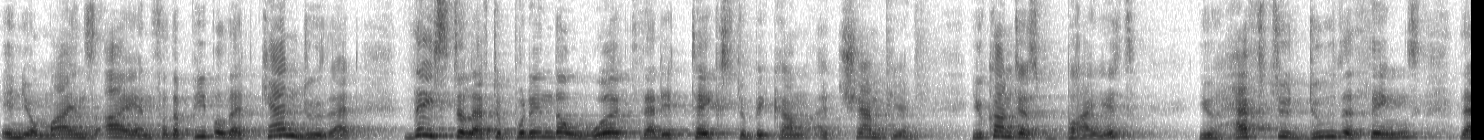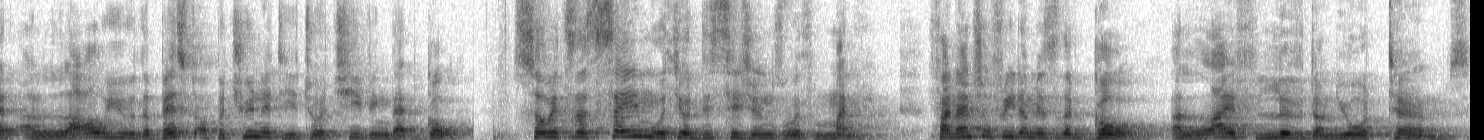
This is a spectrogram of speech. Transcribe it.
in your mind's eye. And for the people that can do that, they still have to put in the work that it takes to become a champion. You can't just buy it. You have to do the things that allow you the best opportunity to achieving that goal. So it's the same with your decisions with money. Financial freedom is the goal, a life lived on your terms.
